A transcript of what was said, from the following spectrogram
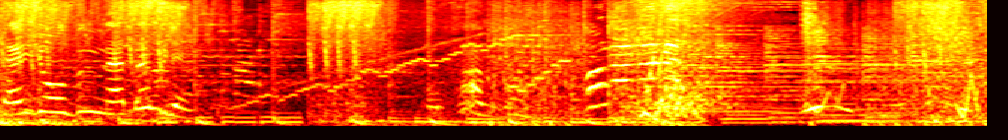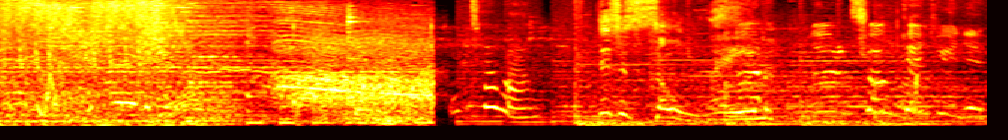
kendi olduğunu nereden bileyim? Tamam. Tamam. This is so lame. Doruk çok kötüydü.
